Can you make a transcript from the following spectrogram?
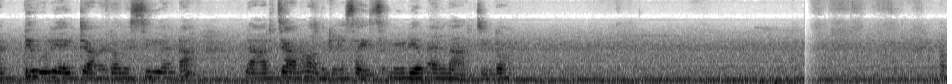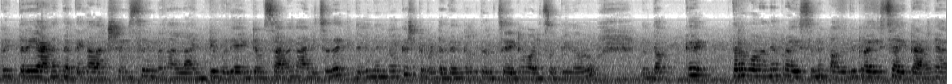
അടിപൊളി ഐറ്റാണ് കേട്ടോ. മിസ് ചെയ്യേണ്ട ലാർജാണ് വന്നിട്ടുള്ള സൈസ് മീഡിയം ആൻഡ് ലാർജ് കേട്ടോ അപ്പോൾ ഇത്രയാണ് ഇന്നത്തെ കളക്ഷൻസ് ഇന്ന് നല്ല അടിപൊളി ഐറ്റംസ് ആണ് കാണിച്ചത്. ഇതിൽ നിങ്ങൾക്ക് ഇഷ്ടപ്പെട്ടതെങ്കിൽ തീർച്ചയായിട്ടും വാട്സപ്പ് ചെയ്തോളൂ. ഇതൊക്കെ ഇത്ര കുറഞ്ഞ പ്രൈസിന് പകുതി പ്രൈസ് ആയിട്ടാണ് ഞാൻ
